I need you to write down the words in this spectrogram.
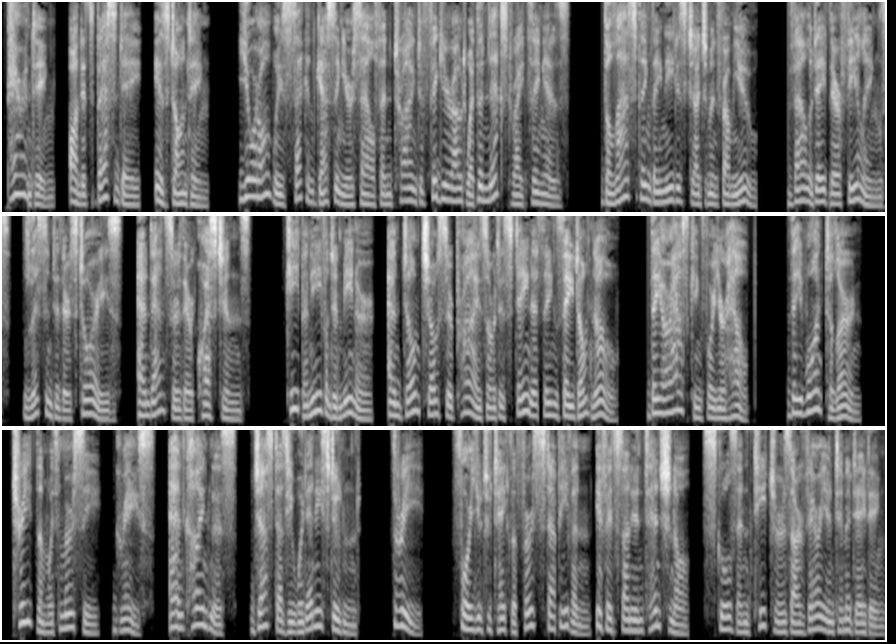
Parenting, on its best day, is daunting. You're always second guessing yourself and trying to figure out what the next right thing is. The last thing they need is judgment from you. Validate their feelings, listen to their stories, and answer their questions. Keep an even demeanor, and don't show surprise or disdain at things they don't know. They are asking for your help. They want to learn. Treat them with mercy, grace, and kindness, just as you would any student. 3. For you to take the first step even if it's unintentional, schools and teachers are very intimidating.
